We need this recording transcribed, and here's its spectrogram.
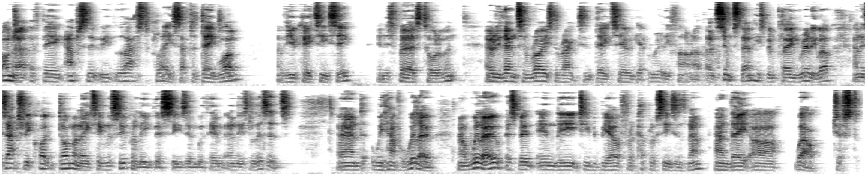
honour of being absolutely last place after day one of UKTC in his first tournament. Only then to rise the ranks in day two and get really far up. And since then, he's been playing really well and is actually quite dominating the Super League this season with him and his Lizards. And we have Willow. Now, Willow has been in the GBBL for a couple of seasons now, and they are, well, just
